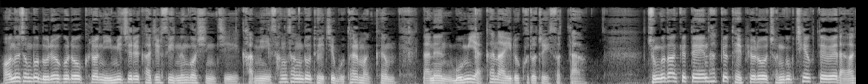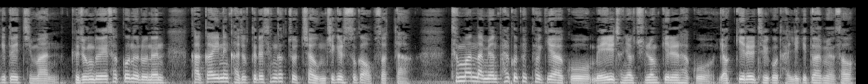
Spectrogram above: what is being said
어느 정도 노력으로 그런 이미지를 가질 수 있는 것인지 감히 상상도 되지 못할 만큼 나는 몸이 약한 아이로 굳어져 있었다. 중고등학교 때엔 학교 대표로 전국 체육대회에 나가기도 했지만 그 정도의 사건으로는 가까이 있는 가족들의 생각조차 움직일 수가 없었다. 틈만 나면 팔굽혀펴기하고 매일 저녁 줄넘기를 하고 역기를 들고 달리기도 하면서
